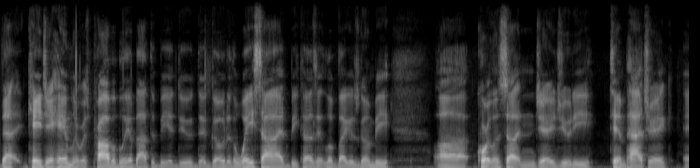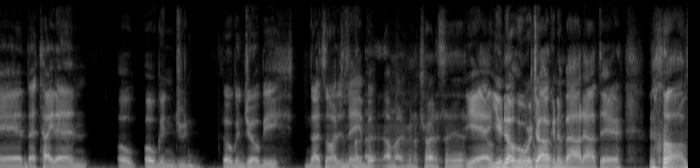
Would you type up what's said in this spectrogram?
That KJ Hamler was probably about to be a dude to go to the wayside because it looked like it was going to be uh, Courtland Sutton, Jerry Jeudy, Tim Patrick, and that tight end o- Ogun Ogunjobi. That's not his name, but I'm not even gonna try to say it. Yeah, you know who we're talking about out there. um,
